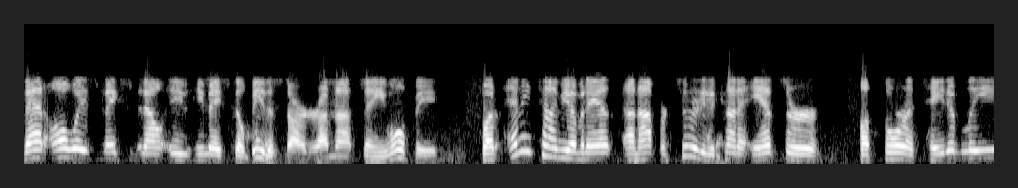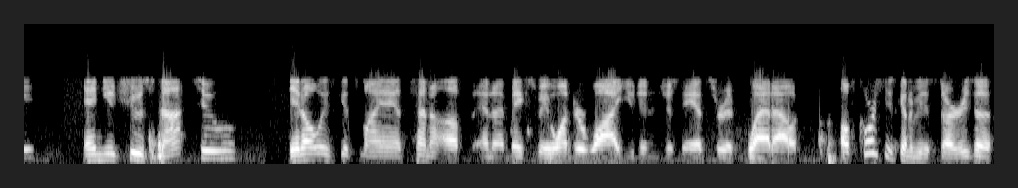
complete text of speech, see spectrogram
that always makes now he, he may still be the starter. I'm not saying he won't be, but anytime you have an an, opportunity to kind of answer authoritatively, and you choose not to, it always gets my antenna up, and it makes me wonder why you didn't just answer it flat out. Of course he's going to be the starter. He's a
